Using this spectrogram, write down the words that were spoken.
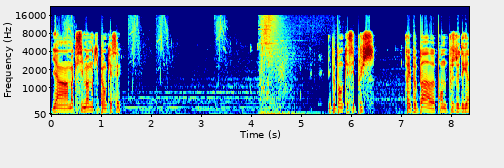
Il y a un maximum qui peut encaisser. Il peut pas encaisser plus. Enfin, il peut pas euh, prendre plus de dégâts.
